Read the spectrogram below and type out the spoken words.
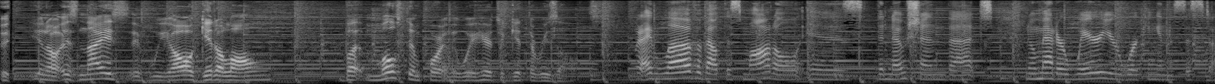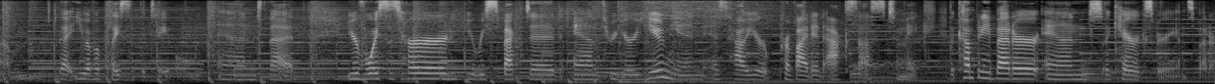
You know, it's nice if we all get along, but most importantly, we're here to get the results. What I love about this model is the notion that no matter where you're working in the system, that you have a place at the table and that your voice is heard, you're respected, and through your union is how you're provided access to make the company better and the care experience better.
